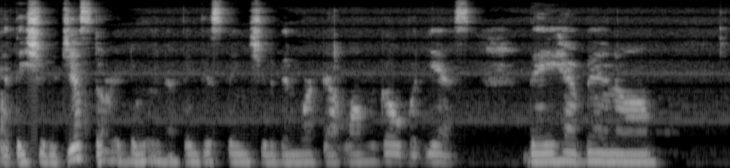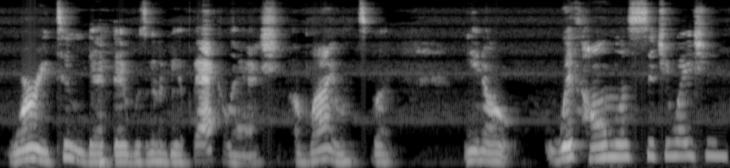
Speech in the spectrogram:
that they should have just started doing. I think this thing should have been worked out long ago. But yes, they have been um, worried too that there was going to be a backlash of violence. But you know, with homeless situation,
